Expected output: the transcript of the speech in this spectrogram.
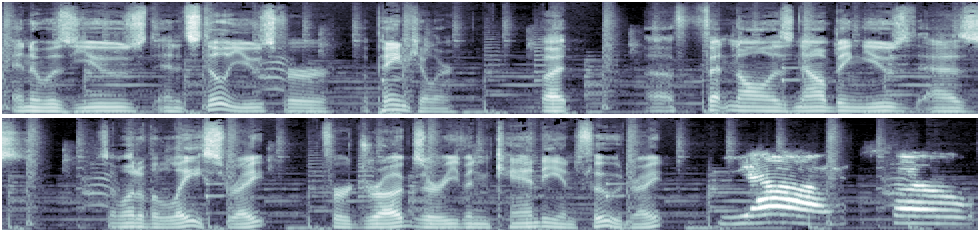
and it was used and it's still used for a painkiller. But uh, fentanyl is now being used as somewhat of a lace, right, for drugs or even candy and food, right? Yeah. So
